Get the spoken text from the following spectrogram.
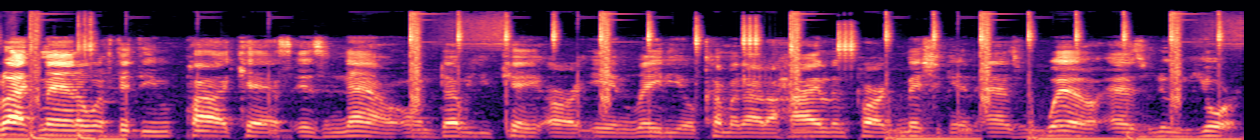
Black Man Over 50 podcast is now on WKRN Radio coming out of Highland Park, Michigan, as well as New York.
